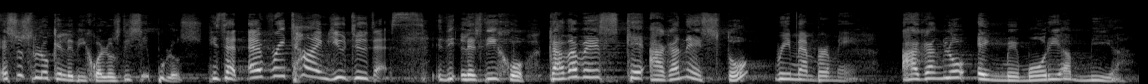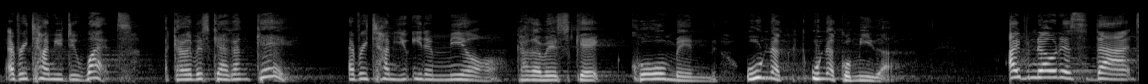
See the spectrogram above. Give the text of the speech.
Eso es lo que le dijo a los discípulos. He said, Every time you do this, Les dijo, cada vez que hagan esto, remember me. háganlo en memoria mía. Every time you do what? Cada vez que hagan qué? Every time you eat a meal. Cada vez que comen una, una comida. I've noticed that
